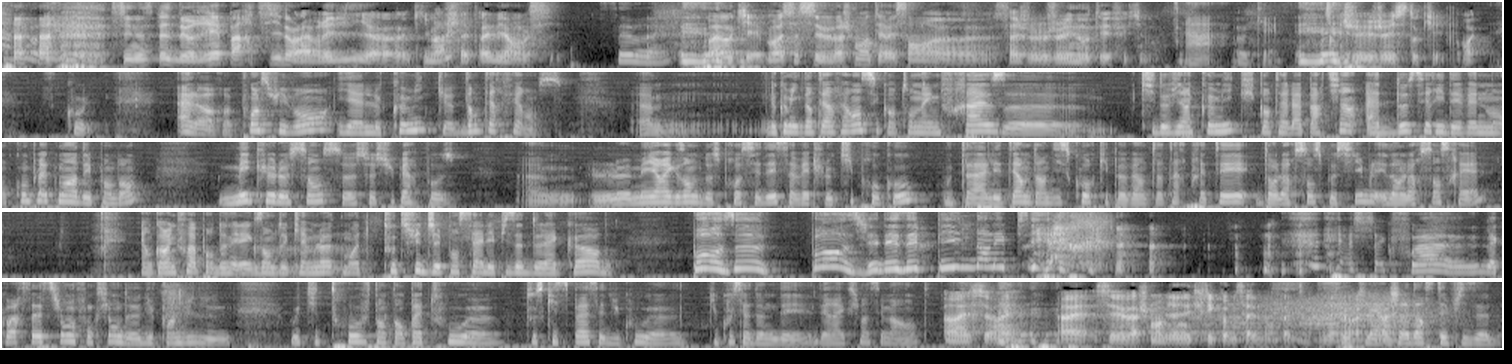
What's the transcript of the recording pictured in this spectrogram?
c'est une espèce de répartie dans la vraie vie euh, qui marcherait très bien aussi. C'est vrai. ouais, ok. Moi, ça, c'est vachement intéressant. ça, je, je l'ai noté, effectivement. Ah, ok. je, je l'ai stocké, ouais. Cool. Alors, point suivant, il y a le comique d'interférence. Euh, le comique d'interférence, c'est quand on a une phrase euh, qui devient comique quand elle appartient à deux séries d'événements complètement indépendants, mais que le sens euh, se superpose. le meilleur exemple de ce procédé, ça va être le quiproquo, où tu as les termes d'un discours qui peuvent être interprétés dans leur sens possible et dans leur sens réel. Et encore une fois, pour donner l'exemple de Camelot, moi tout de suite j'ai pensé à l'épisode de la corde. Pause, pause, j'ai des épines dans les pieds. et à chaque fois, euh, la conversation, en fonction du point de vue où tu te trouves, t'entends pas tout, euh, tout ce qui se passe et du coup, euh, du coup ça donne des, réactions assez marrantes. Ouais, c'est vrai. ouais, c'est vachement bien écrit comme scène en fait. C'est clair, j'adore cet épisode.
